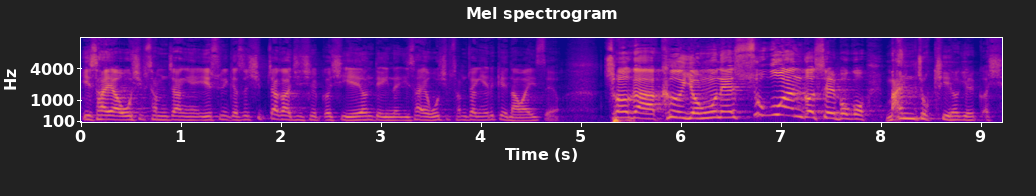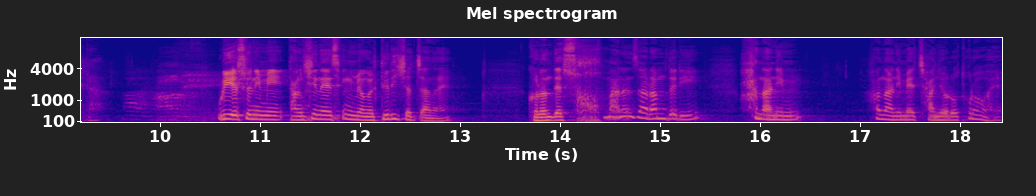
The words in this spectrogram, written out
이사야 53장에 예수님께서 십자가 지실 것이 예언되어 있는 이사야 53장에 이렇게 나와 있어요. 저가 그 영혼의 수고한 것을 보고 만족히 여길 것이라. 우리 예수님이 당신의 생명을 들이셨잖아요. 그런데 수많은 사람들이 하나님, 하나님의 자녀로 돌아와요.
